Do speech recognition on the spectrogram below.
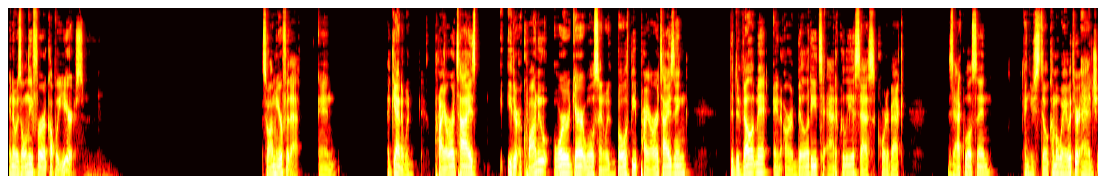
And it was only for a couple years. So I'm here for that. And again, it would prioritize either Ekwonu or Garrett Wilson would both be prioritizing the development and our ability to adequately assess quarterback Zach Wilson, and you still come away with your edge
